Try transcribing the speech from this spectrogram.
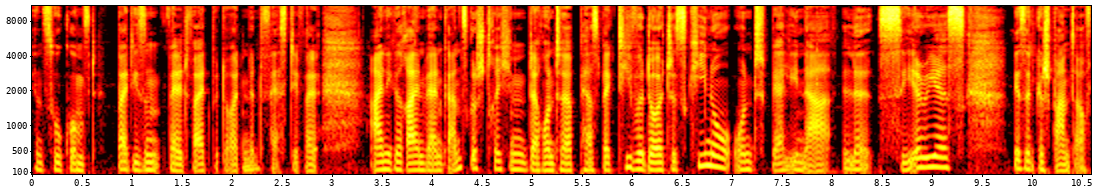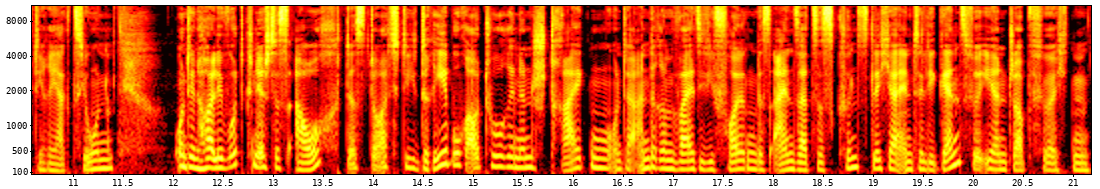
in Zukunft bei diesem weltweit bedeutenden Festival. Einige Reihen werden ganz gestrichen, darunter Perspektive Deutsches Kino und Berlinale Series. Wir sind gespannt auf die Reaktionen. Und in Hollywood knirscht es auch, dass dort die Drehbuchautorinnen streiken, unter anderem, weil sie die Folgen des Einsatzes künstlicher Intelligenz für ihren Job fürchten.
